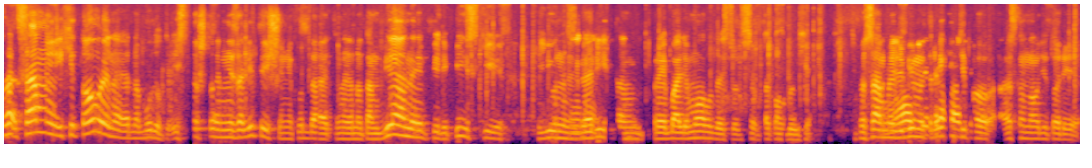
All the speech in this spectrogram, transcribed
Са- Самые хитовые, наверное, будут из тех, что не залиты еще никуда. Это, наверное, там Вены, переписки, юность горит, там проебали молодость, вот все в таком духе. Типа самые Ну, любимые треки, типа основной аудитории.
